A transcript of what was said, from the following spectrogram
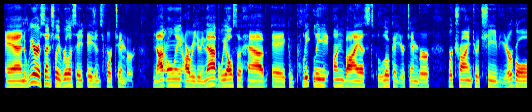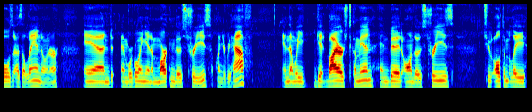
And we are essentially real estate agents for timber. Not only are we doing that, but we also have a completely unbiased look at your timber. We're trying to achieve your goals as a landowner and, and we're going in and marking those trees on your behalf. And then we get buyers to come in and bid on those trees to ultimately,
